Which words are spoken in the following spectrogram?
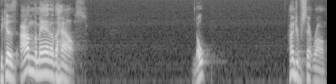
because I'm the man of the house. Nope. 100% wrong.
